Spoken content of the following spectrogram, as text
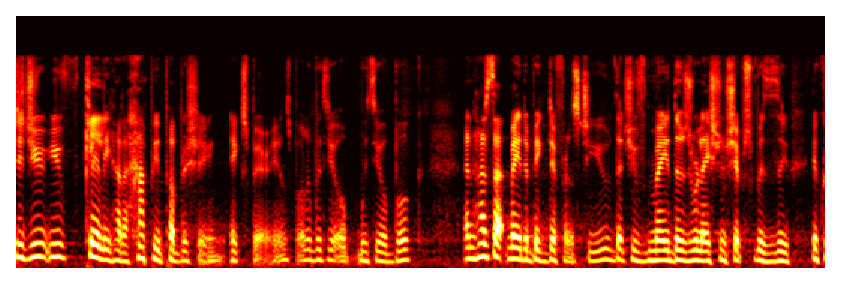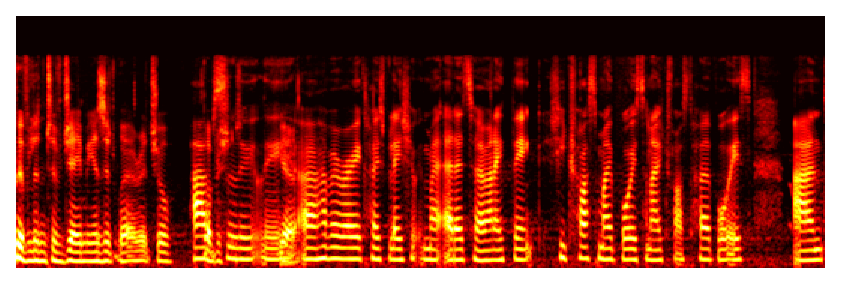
Did you? You've clearly had a happy publishing experience, Bolu, with your with your book, and has that made a big difference to you that you've made those relationships with the equivalent of Jamie, as it were, at your publishers? Absolutely. Yeah. I have a very close relationship with my editor, and I think she trusts my voice, and I trust her voice. And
